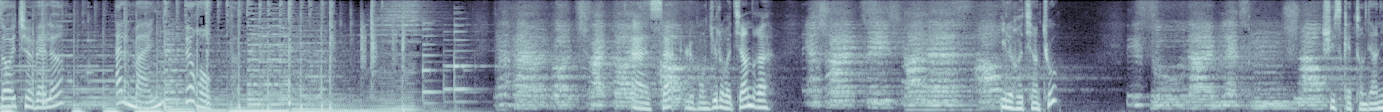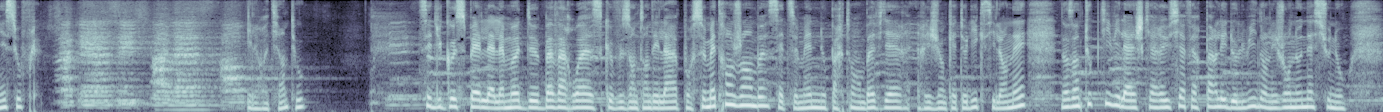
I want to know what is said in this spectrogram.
Deutsche Welle, Allemagne, Europe. Ah ça, le bon Dieu le retiendra. Il retient tout Jusqu'à ton dernier souffle. Il retient tout. C'est du gospel à la mode bavaroise que vous entendez là pour se mettre en jambe. Cette semaine, nous partons en Bavière, région catholique s'il en est, dans un tout petit village qui a réussi à faire parler de lui dans les journaux nationaux.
